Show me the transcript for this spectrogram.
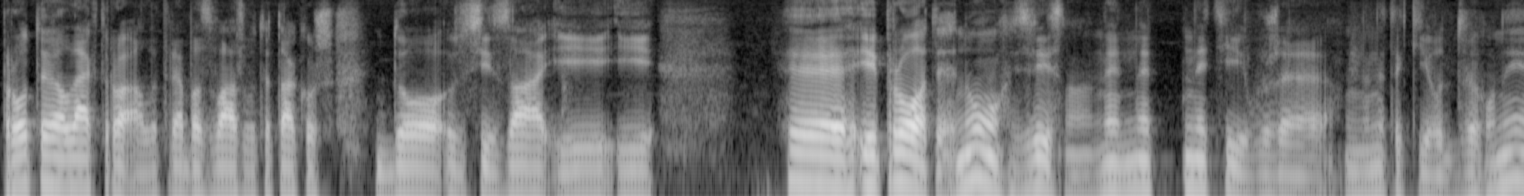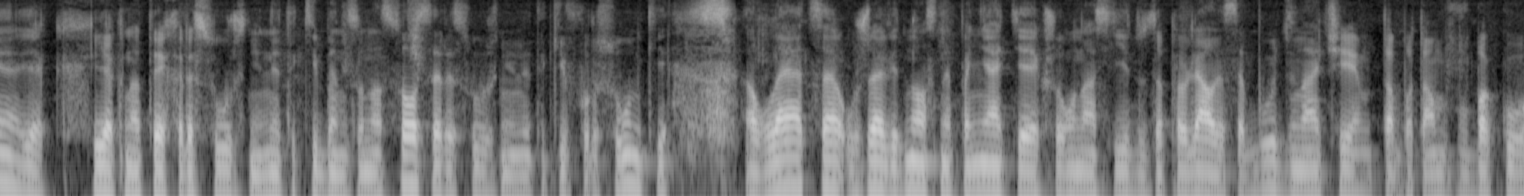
проти електро, але треба зважувати також до всі за і. і і проти. Ну, звісно, не, не, не ті вже, не, такі от двигуни, як, як на тих ресурсні, не такі бензонасоси ресурсні, не такі форсунки. Але це вже відносне поняття, якщо у нас їдуть, заправлялися будь-значим, бо там в баку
